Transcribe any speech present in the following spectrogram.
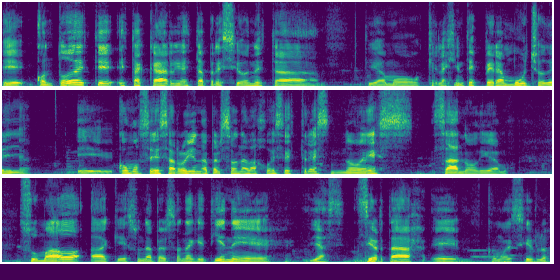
Eh, con toda este, esta carga, esta presión, esta, digamos, que la gente espera mucho de ella, cómo se desarrolla una persona bajo ese estrés no es sano, digamos sumado a que es una persona que tiene ciertas, eh, ¿cómo decirlo?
